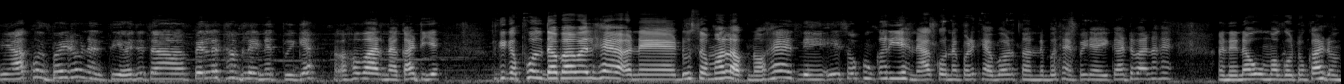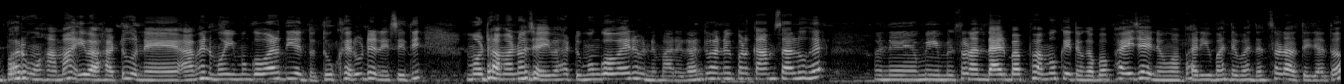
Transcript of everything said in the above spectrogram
એ આખું ભર્યું નથી હજુ તો પહેલે થાંભલાઈ નથી પૂઈ ગયા. સવારના કાઢીએ. કે કે ફૂલ દબાવેલ હે અને ડૂસો મલકનો હે, એટલે એ ચોખ્ખું કરીએ ને, આકોને પડખ્યા બર્તન ને બધા પડ્યા એ કાઢવાના હે. અને નવું મગોટું કાઢું ભરવું હામાં એવા હાટું અને આવે ને મોઈ મૂંગો વાળી દઈએ તો ધુખેર ઉડે ને સીધી મોઢામાં ન જાય એવા હાટું મૂંગો વાર્યો ને મારે રાંધવાનું પણ કામ ચાલુ હે. અને મેં સડાને દાળ બાફવા મૂકી તો કે બફાઈ જાય ને હું ભારી બાંધે બાંધે સડાવતી જાતો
